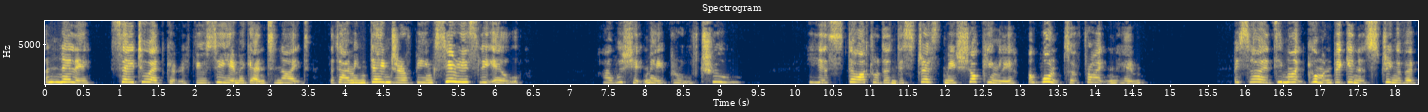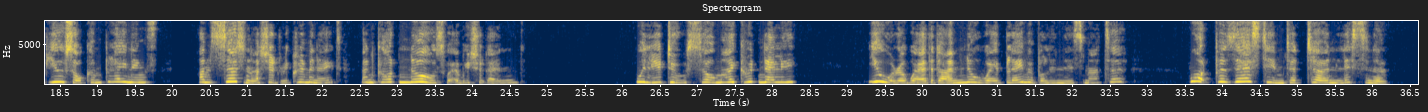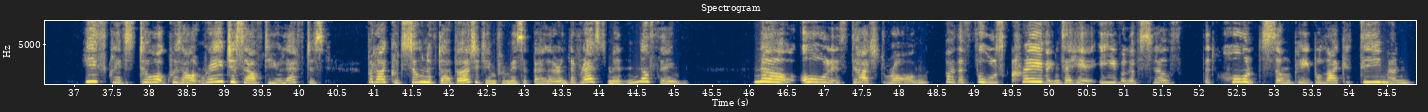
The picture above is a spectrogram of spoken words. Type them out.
And, Nelly, say to Edgar, if you see him again to night, that I'm in danger of being seriously ill. I wish it may prove true. He has startled and distressed me shockingly: I want to frighten him. Besides, he might come and begin a string of abuse or complainings. I'm certain I should recriminate, and God knows where we should end. Will you do so, my good Nelly? You are aware that I am no way blamable in this matter. What possessed him to turn listener? Heathcliff's talk was outrageous after you left us, but I could soon have diverted him from Isabella, and the rest meant nothing. Now all is dashed wrong by the fool's craving to hear evil of self that haunts some people like a demon.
